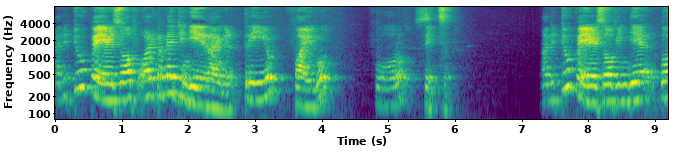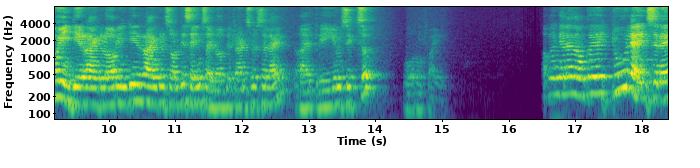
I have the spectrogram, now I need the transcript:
and two pairs of alternate interior angle ത്രീയും ഫൈവും ഫോറും സിക്സും and two pairs of interior co interior angle or interior angles on the same side of the transmission line ത്രീയും സിക്സും ഫോറും ഫൈവ് അപ്പൊ ഇങ്ങനെ നമുക്ക് ടു ലൈൻസിനെ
